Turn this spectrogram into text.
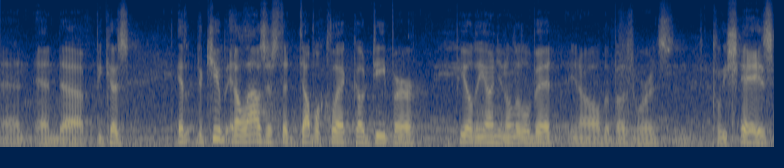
and, and uh, because it, the cube, it allows us to double click, go deeper, peel the onion a little bit, you know, all the buzzwords and cliches,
